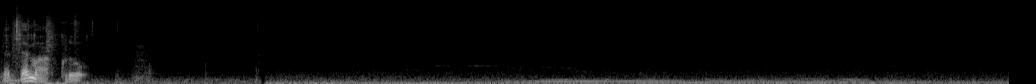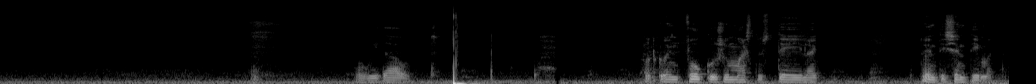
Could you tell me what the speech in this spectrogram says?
The macro without for going focus you must stay like 20 centimeters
